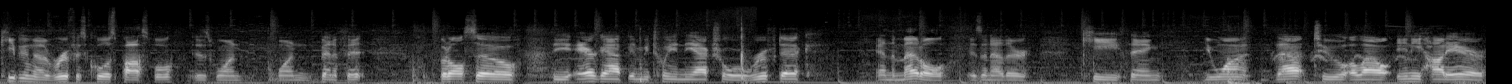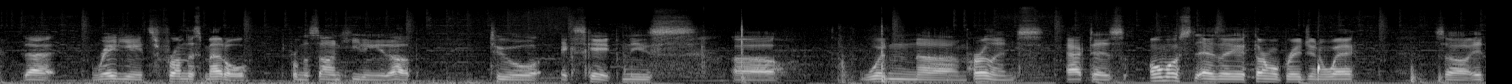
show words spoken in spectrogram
keeping the roof as cool as possible is one one benefit but also the air gap in between the actual roof deck and the metal is another key thing. You want that to allow any hot air that radiates from this metal, from the sun heating it up, to escape. And these uh, wooden um, purlins act as almost as a thermal bridge in a way. So it,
